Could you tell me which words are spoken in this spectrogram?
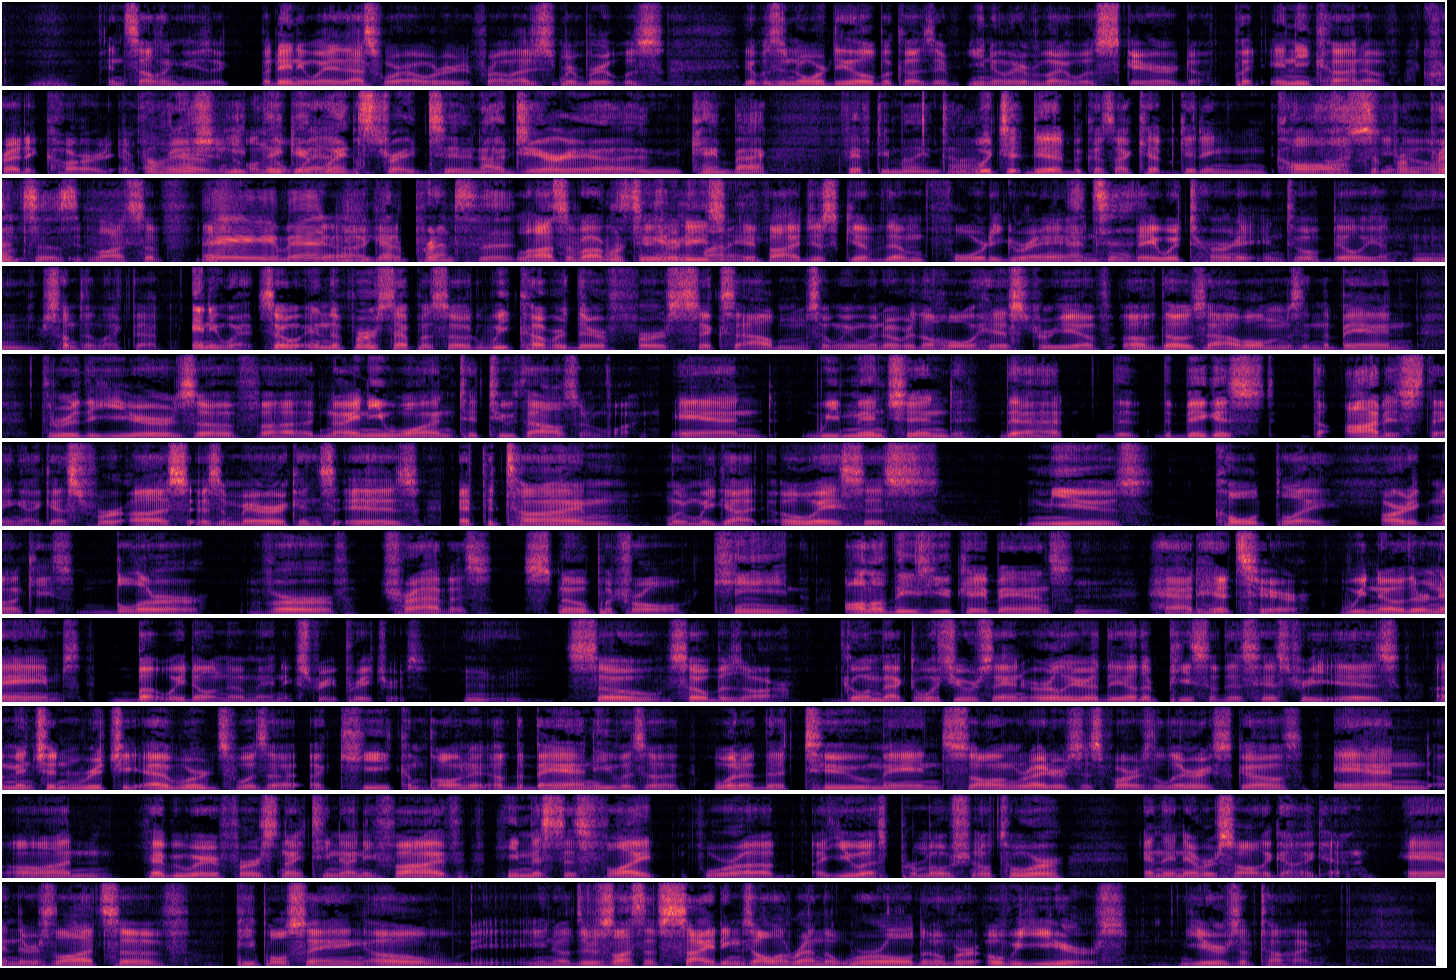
and selling music. But anyway, that's where I ordered it from. I just remember it was it was an ordeal because you know everybody was scared to put any kind of credit card information. Oh, no, on think the it went straight to Nigeria and came back fifty million times. Which it did because I kept getting calls Lots of- from know, princes. Lots of hey man, yeah, I you got, got a prince that lots of wants to give you opportunities. If I just give them forty grand, That's it. they would turn it into a 1000000000 Mhm. or something like that. Anyway, so in the first episode, we covered their first six albums, and we went over the whole history of of those albums and the band through the years of uh, 91 to 2001 and we mentioned that the the biggest the oddest thing i guess for us as americans is at the time when we got oasis muse coldplay arctic monkeys blur verve travis snow patrol Keane all of these uk bands mm-hmm. had hits here we know their names but we don't know manic street preachers Mm-mm. so so bizarre. Going back to what you were saying earlier, the other piece of this history is I mentioned Richie Edwards was a, a key component of the band. He was a one of the two main songwriters as far as lyrics goes. And on February first, nineteen ninety five, he missed his flight for a, a U.S. promotional tour, and they never saw the guy again. And there's lots of people saying, "Oh, you know," there's lots of sightings all around the world over over years, years of time.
